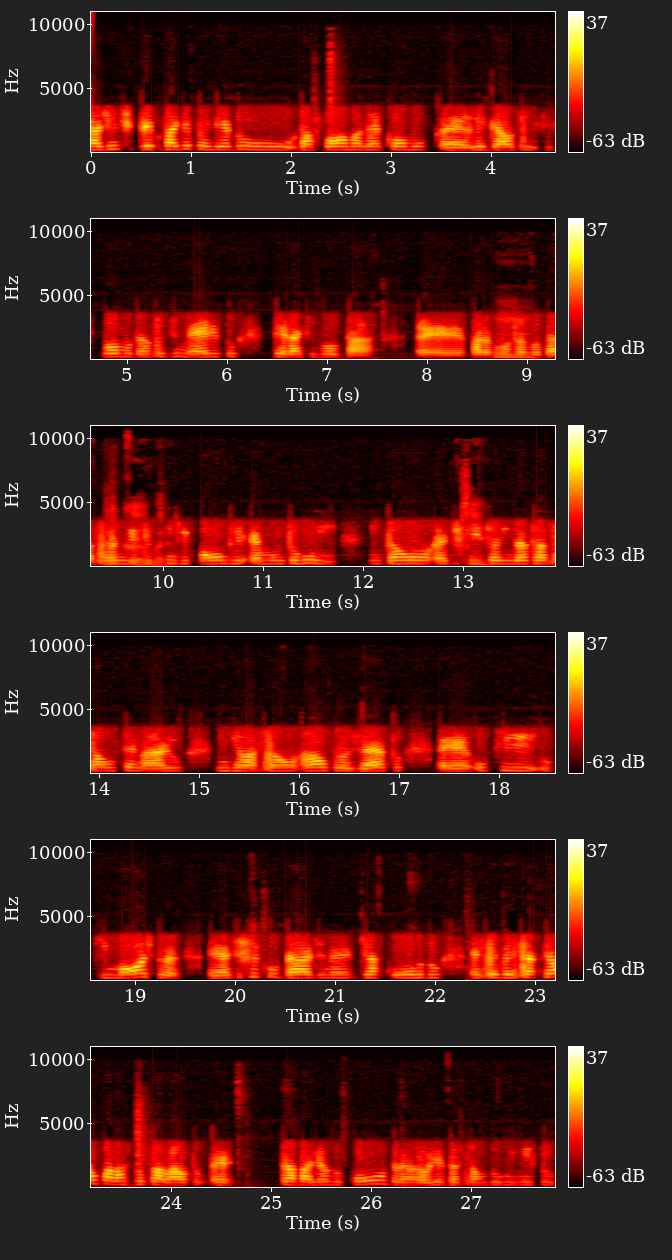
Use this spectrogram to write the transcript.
A gente vai depender do, da forma, né, como é, legal, se, se for mudança de mérito, terá que voltar é, para hum, outra votação. E esse ping-pong é muito ruim. Então, é difícil Sim. ainda traçar um cenário em relação ao projeto. É, o, que, o que mostra é a dificuldade né, de acordo. É, você vê se até o Palácio do Planalto, é, trabalhando contra a orientação do ministro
